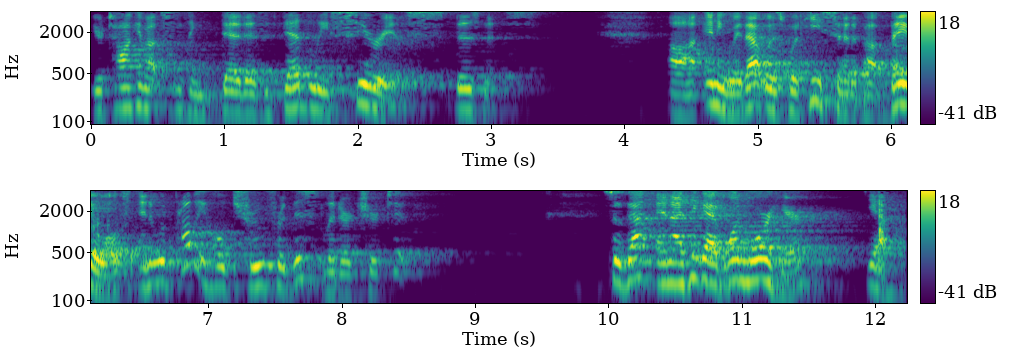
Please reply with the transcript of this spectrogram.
You're talking about something that is deadly serious business. Uh, anyway, that was what he said about Beowulf, and it would probably hold true for this literature too. So that, and I think I have one more here. Yeah.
